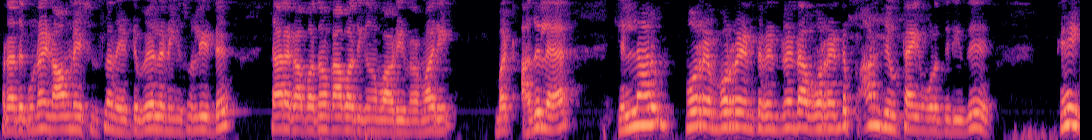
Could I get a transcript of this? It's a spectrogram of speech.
பட் அதுக்கு முன்னாடி நாமினேஷன்ஸில் அந்த எட்டு பேரில் நீங்கள் சொல்லிவிட்டு யாரை காப்பாற்றணும் காப்பாற்றிக்கோங்கப்பா அப்படின்ற மாதிரி. பட் அதில் எல்லாரும் போடுறேன் போடுறேன் ரெண்டு ரெண்டாக போடுறேன்ட்டு பாரதி விட்டாங்க போல தெரியுது. டேய்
